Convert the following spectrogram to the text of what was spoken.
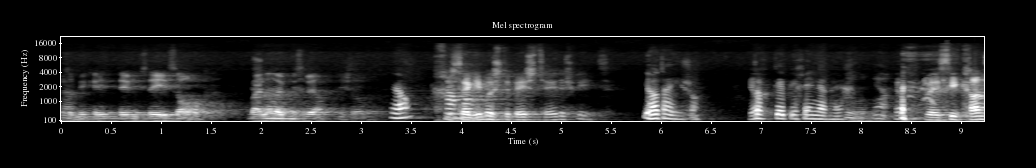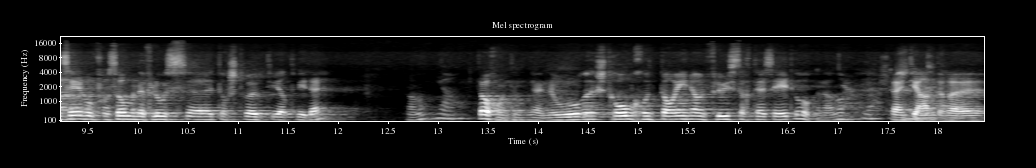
Also wir geben dem See Sorge, weil er etwas wert ist. Oder? Ja. Ich sage immer, es ist der beste See der Schweiz. Ja, da ist er. Ja. Da gebe ich Ihnen recht. Ja. Ja. Weil es gibt keinen See, der von so einem Fluss äh, durchströmt wird wie der. Ja. Da kommt nur Strom kommt da rein und fließt durch den See durch. Oder? Ja, die anderen,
